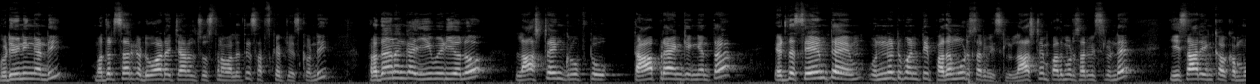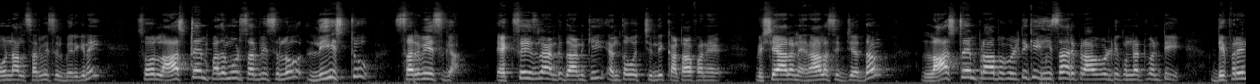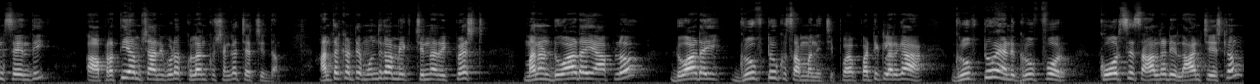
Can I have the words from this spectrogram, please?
Good evening అండి. మొదటిసారిగా డువాడే channel చూస్తున్న వాళ్ళైతే సబ్స్క్రైబ్ చేసుకోండి. ప్రధానంగా ఈ వీడియోలో last time group two top ranking ఎంత? ఎట్ ద సేమ్ టైం ఉన్నటువంటి పదమూడు సర్వీసులు లాస్ట్ టైం పదమూడు సర్వీసులు ఉండే. ఈసారి ఇంకా ఒక మూడు నాలుగు సర్వీసులు పెరిగినాయి. సో లాస్ట్ టైం పదమూడు సర్వీసులు లీస్ట్ సర్వీస్గా ఎక్సైజ్ లాంటి దానికి ఎంత వచ్చింది? కట్ ఆఫ్ అనే విషయాలను ఎనాలసిస్ చేద్దాం. లాస్ట్ టైం ప్రాబబిలిటీకి ఈసారి ప్రాబబిలిటీకి ఉన్నటువంటి డిఫరెన్స్ ఏంది? ఆ ప్రతి అంశాన్ని కూడా కులంకుషంగా చర్చిద్దాం. అంతకంటే ముందుగా మీకు చిన్న రిక్వెస్ట్ మనం డువాడై యాప్లో డువాడై గ్రూప్ టూకు సంబంధించి ప- పర్టికులర్గా group two and group four courses already launch చేసినాం.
